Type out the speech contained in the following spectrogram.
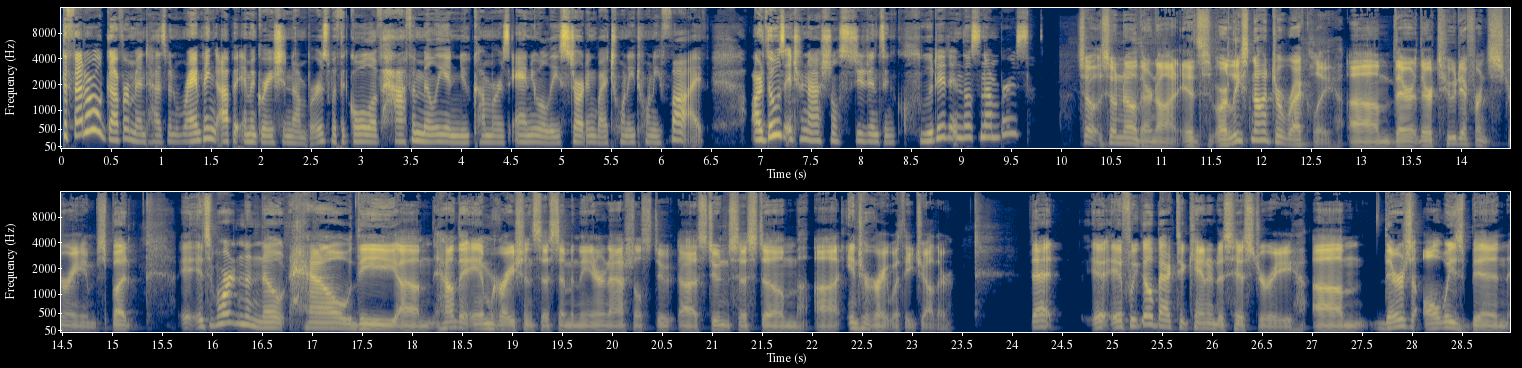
The federal government has been ramping up immigration numbers with a goal of half a million newcomers annually starting by 2025. Are those international students included in those numbers? So so no, they're not. It's or at least not directly. Um, they're they're two different streams, but it's important to note how the um, how the immigration system and the international stu- uh, student system uh, integrate with each other. That if we go back to Canada's history, um, there's always been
